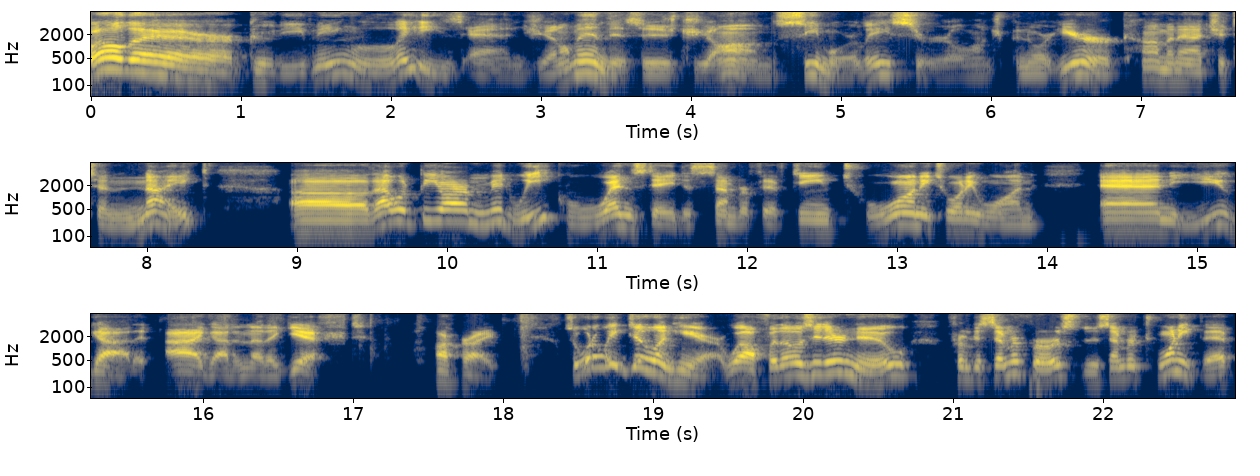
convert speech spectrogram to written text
Well, there. Good evening, ladies and gentlemen. This is John C. Morley, serial entrepreneur here, coming at you tonight. Uh, that would be our midweek, Wednesday, December 15, 2021. And you got it. I got another gift. All right. So, what are we doing here? Well, for those that are new, from December 1st to December 25th,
